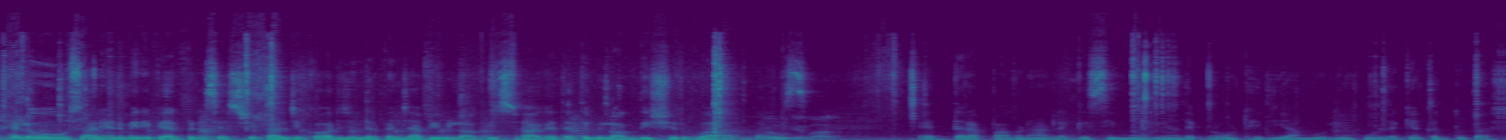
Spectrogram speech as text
ਹੈਲੋ, ਸਾਰਿਆਂ ਨੂੰ ਮੇਰੀ ਪਿਆਰ ਭਰੀ ਸਤਿ ਸ਼੍ਰੀ ਅਕਾਲ ਜੀ। ਕੌਰਜਿੰਦਰ ਪੰਜਾਬੀ ਵਲੌਗ ਵਿੱਚ ਸਵਾਗਤ ਹੈ ਤੇ ਵਲੌਗ ਦੀ ਸ਼ੁਰੂਆਤ ਗਾਇਸ ਇੱਧਰ ਆਪਾਂ ਬਣਾਉਣ ਲੱਗੇ ਸੀ ਮੂਲੀਆਂ ਦੇ ਪਰੌਂਠੇ ਜੀ। ਆ ਮੂਲੀਆਂ ਹੋਣ ਲੱਗੀਆਂ ਕੱਦੂਕਸ।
